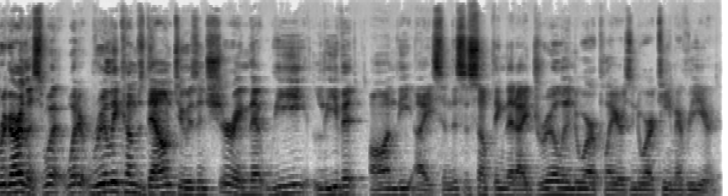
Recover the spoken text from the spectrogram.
regardless, what, what it really comes down to is ensuring that we leave it on the ice. And this is something that I drill into our players, into our team every year.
